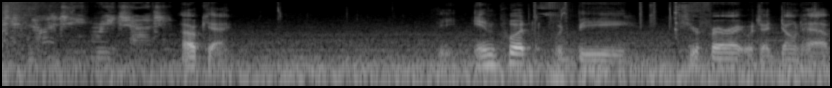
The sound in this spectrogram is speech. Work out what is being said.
Technology recharge. Okay. The input would be pure ferrite, which I don't have.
